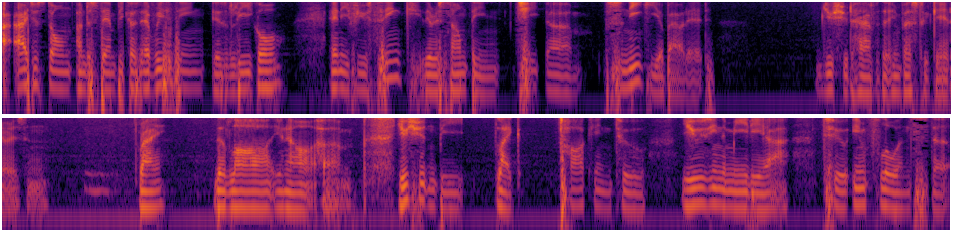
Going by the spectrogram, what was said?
I, just don't understand because everything is legal. And if you think there is something cheap, um, sneaky about it, you should have the investigators and mm-hmm. right the law. You know, um, you shouldn't be like talking to using the media to influence the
